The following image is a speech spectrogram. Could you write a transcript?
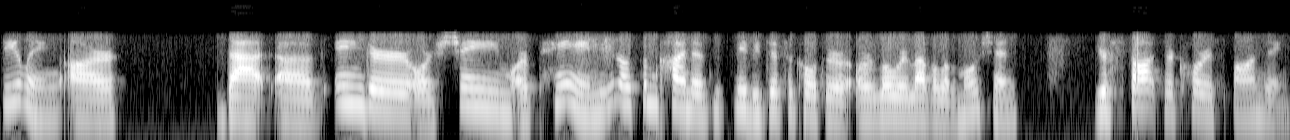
feeling are that of anger or shame or pain, you know, some kind of maybe difficult or, or lower level of emotion, your thoughts are corresponding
